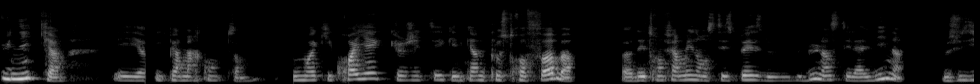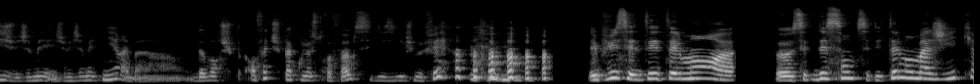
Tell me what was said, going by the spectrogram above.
unique et hyper marquante. Moi qui croyais que j'étais quelqu'un de claustrophobe, d'être enfermée dans cette espèce de, bulle, hein, c'était la ligne, je me suis dit je vais jamais, je vais jamais tenir. Et ben, d'abord, je suis, en fait, je suis pas claustrophobe, c'est des idées que je me fais. et puis c'était tellement, cette descente, c'était tellement magique.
